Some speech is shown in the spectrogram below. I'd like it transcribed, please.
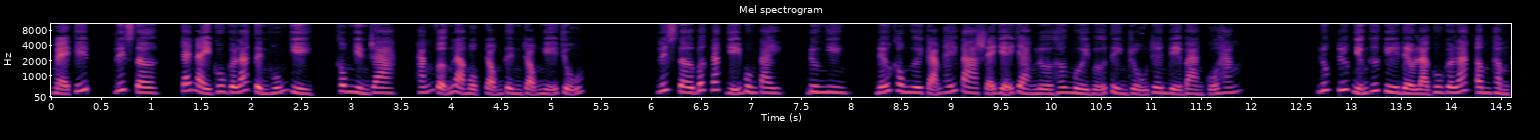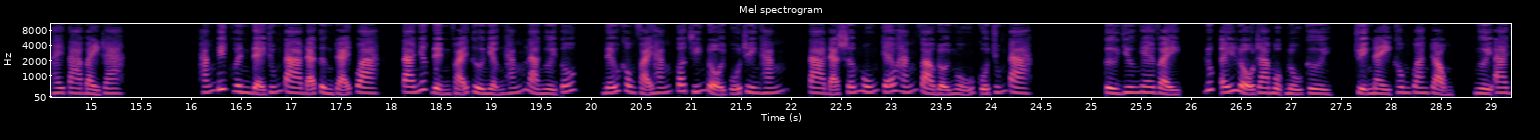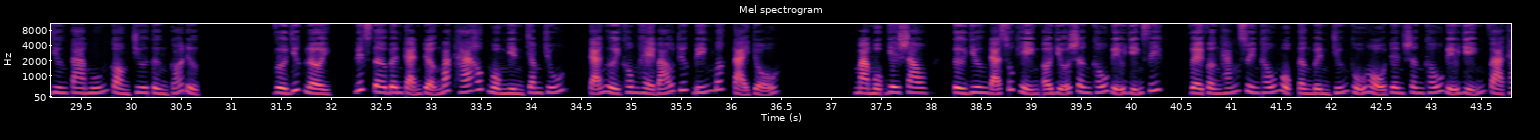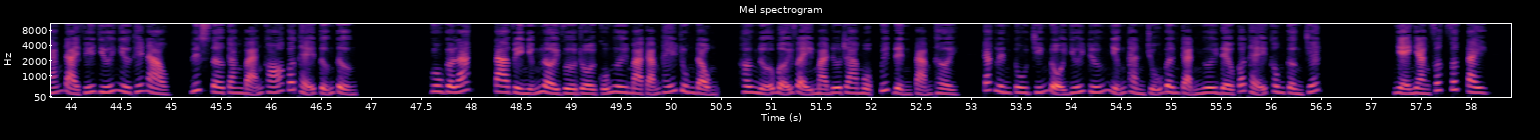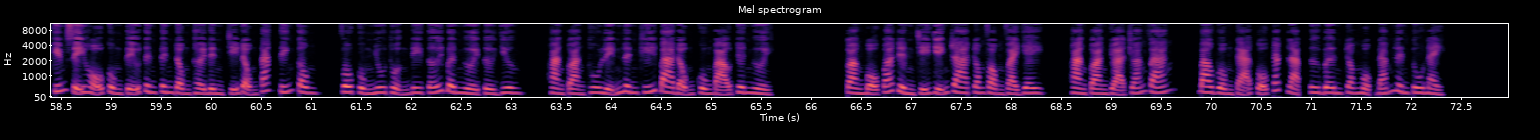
Mẹ kiếp, Lister, cái này Google tình huống gì, không nhìn ra, hắn vẫn là một trọng tình trọng nghĩa chủ. Lister bất đắc dĩ buông tay, đương nhiên, nếu không ngươi cảm thấy ta sẽ dễ dàng lừa hơn 10 bữa tiền rượu trên địa bàn của hắn. Lúc trước những thứ kia đều là Google âm thầm thay ta bày ra. Hắn biết huynh đệ chúng ta đã từng trải qua, ta nhất định phải thừa nhận hắn là người tốt, nếu không phải hắn có chiến đội của riêng hắn, ta đã sớm muốn kéo hắn vào đội ngũ của chúng ta. Từ Dương nghe vậy, lúc ấy lộ ra một nụ cười, chuyện này không quan trọng, người A Dương ta muốn còn chưa từng có được. Vừa dứt lời, Lister bên cạnh trợn mắt há hốc mồm nhìn chăm chú, cả người không hề báo trước biến mất tại chỗ. Mà một giây sau, Từ Dương đã xuất hiện ở giữa sân khấu biểu diễn xiết, về phần hắn xuyên thấu một tầng bình chứng thủ hộ trên sân khấu biểu diễn và khán đài phía dưới như thế nào, Lister căn bản khó có thể tưởng tượng. Google ta vì những lời vừa rồi của ngươi mà cảm thấy rung động, hơn nữa bởi vậy mà đưa ra một quyết định tạm thời, các linh tu chiến đội dưới trướng những thành chủ bên cạnh ngươi đều có thể không cần chết. Nhẹ nhàng phất phất tay, kiếm sĩ hổ cùng tiểu tinh tinh đồng thời đình chỉ động tác tiến công, vô cùng nhu thuận đi tới bên người Từ Dương, hoàn toàn thu liễm linh khí ba động cuồng bạo trên người. Toàn bộ quá trình chỉ diễn ra trong vòng vài giây, hoàn toàn dọa choáng váng, bao gồm cả cổ cách lạp tư bên trong một đám linh tu này.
